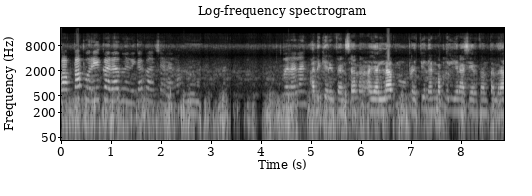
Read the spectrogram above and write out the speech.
ಪಪ್ಪ ಪುರಿ ಕರೋದು ನನಗೆ. ಬರಲ್ಲ ಅದಕ್ಕೆ ರೀ ಫ್ರೆಂಡ್ಸ ಎಲ್ಲ ಪ್ರತಿಯೊಂದು ಹೆಣ್ಮಕ್ಳಿಗೆ ಏನು ಆಸೆ ಇರುತ್ತೆ ಅಂತಂದ್ರೆ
